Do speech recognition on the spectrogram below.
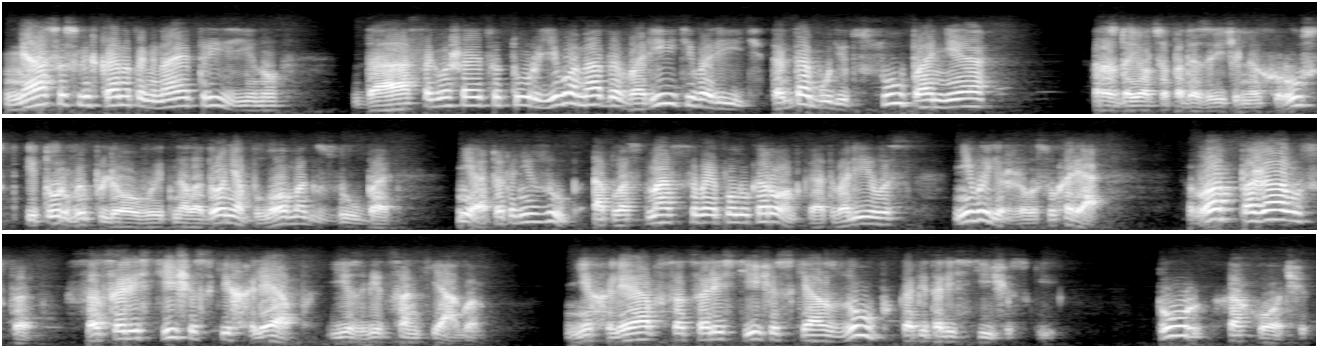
Мясо слегка напоминает резину. Да, соглашается Тур, его надо варить и варить, тогда будет суп, а не... Раздается подозрительный хруст, и Тур выплевывает на ладонь обломок зуба. Нет, это не зуб, а пластмассовая полукоронка отвалилась, не выдержала сухаря. «Вот, пожалуйста, социалистический хлеб», — язвит Сантьяго. «Не хлеб социалистический, а зуб капиталистический». Тур хохочет.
